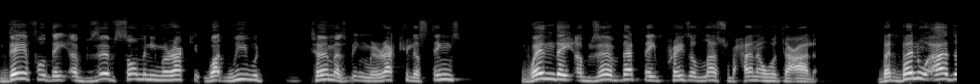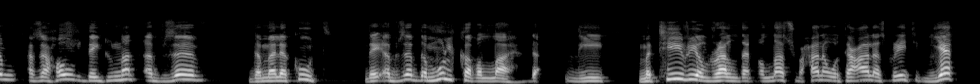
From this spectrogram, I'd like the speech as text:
Therefore, they observe so many miraculous, what we would term as being miraculous things, when they observe that, they praise Allah subhanahu wa ta'ala. But Banu Adam as a whole, they do not observe the malakut. They observe the mulk of Allah, the, the material realm that Allah subhanahu wa ta'ala has created. Yet,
